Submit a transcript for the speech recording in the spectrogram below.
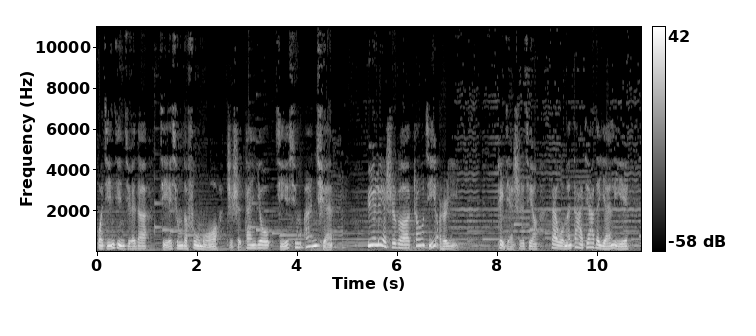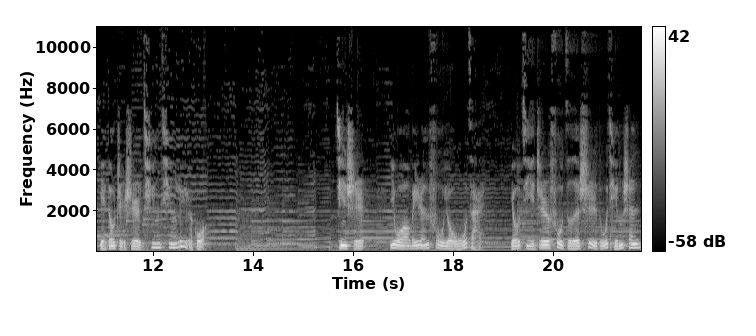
我仅仅觉得杰兄的父母只是担忧杰兄安全，约略是个着急而已。这件事情在我们大家的眼里，也都只是轻轻掠过。今时，以我为人父有五载，有几知父子舐犊情深，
